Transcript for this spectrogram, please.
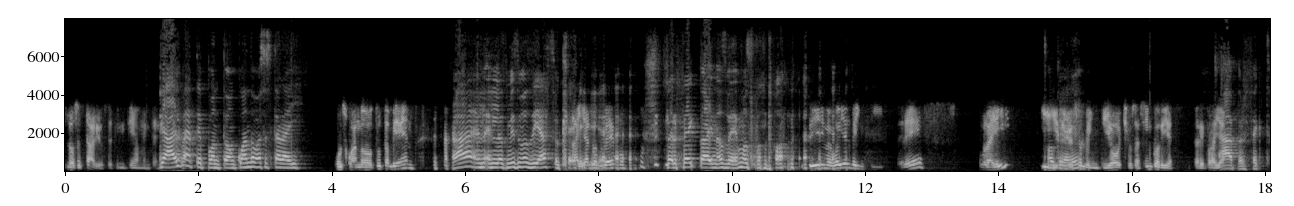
los estadios, definitivamente. Cálmate, Pontón, ¿cuándo vas a estar ahí? Pues cuando tú también. Ah, en, los mismos días, ok. Ya nos vemos. Perfecto, ahí nos vemos, Pontón. Sí, me voy el 23, por ahí, y regreso el 28, o sea, cinco días por allá. Ah, perfecto.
